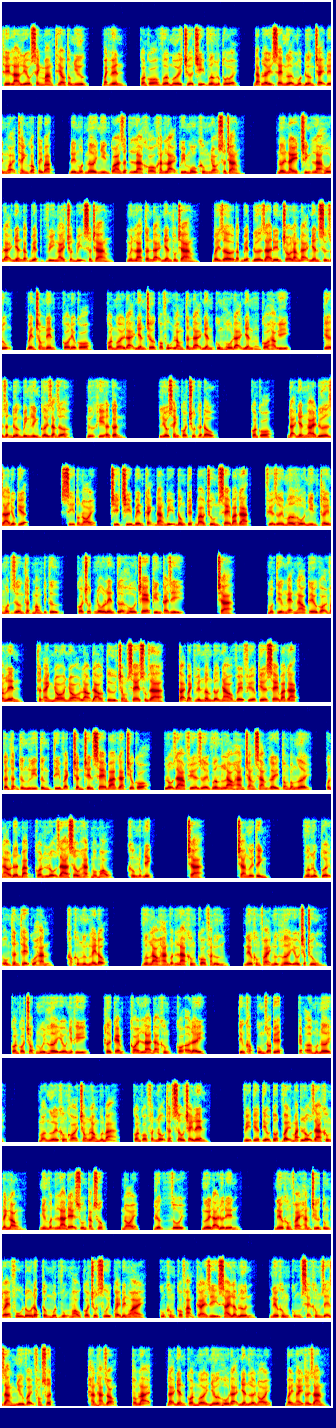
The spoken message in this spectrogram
Thế là liêu xanh mang theo tống như, bạch huyên, còn có vừa mới chữa trị vương lục tuổi, đáp lấy xe ngựa một đường chạy đến ngoại thành góc tây bắc, đến một nơi nhìn qua rất là khó khăn lại quy mô không nhỏ sơn trang. Nơi này chính là hồ đại nhân đặc biệt vì ngài chuẩn bị sơn trang, nguyên là tân đại nhân thôn trang, bây giờ đặc biệt đưa ra đến cho lăng đại nhân sử dụng, bên trong nên có điều có, còn mời đại nhân chớ có phụ lòng tân đại nhân cùng hồ đại nhân có hảo ý. Kia dẫn đường binh lính cười rạng rỡ, ngữ khí ân cần. Liêu xanh có chút gật đầu còn có, đại nhân ngài đưa ra điều kiện. Sĩ tốt nói, chỉ chỉ bên cạnh đang bị bông tuyết bao trùm xe ba gác, phía dưới mơ hồ nhìn thấy một giường thật mỏng tịch tử, có chút nhô lên tựa hồ che kín cái gì. Cha! Một tiếng nghẹn ngào kêu gọi vang lên, thân ảnh nho nhỏ lảo đảo từ trong xe xông ra, tại bạch huyên nâng đỡ nhào về phía kia xe ba gác. Cẩn thận từng ly từng tí vạch trần trên xe ba gác chiếu cỏ, lộ ra phía dưới vương lào hàn trắng xám gầy tong bóng người, quần áo đơn bạc còn lộ ra sâu hạt màu máu, không núp ních. Cha! Cha ngươi tỉnh! Vương lục tuổi ôm thân thể của hắn, khóc không ngừng lay động. Vương lao hán vẫn là không có phản ứng nếu không phải ngực hơi yếu chập trùng, còn có chóp mũi hơi yếu nhiệt khí, hơi kém coi là đã không có ở đây. Tiếng khóc cùng gió tuyết kẹp ở một nơi. Mọi người không khỏi trong lòng buồn bã, còn có phẫn nộ thật sâu cháy lên. Vị tiêu tiểu tốt vậy mắt lộ ra không đành lòng, nhưng vẫn là đẻ xuống cảm xúc, nói, được rồi, người đã đưa đến. Nếu không phải hắn trừ tung tóe phủ đô đốc cổng một vũng máu có chút suối quậy bên ngoài, cũng không có phạm cái gì sai lầm lớn, nếu không cũng sẽ không dễ dàng như vậy phóng xuất. Hắn hạ giọng, tóm lại, đại nhân còn mời nhớ hồ đại nhân lời nói, bảy ngày thời gian.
